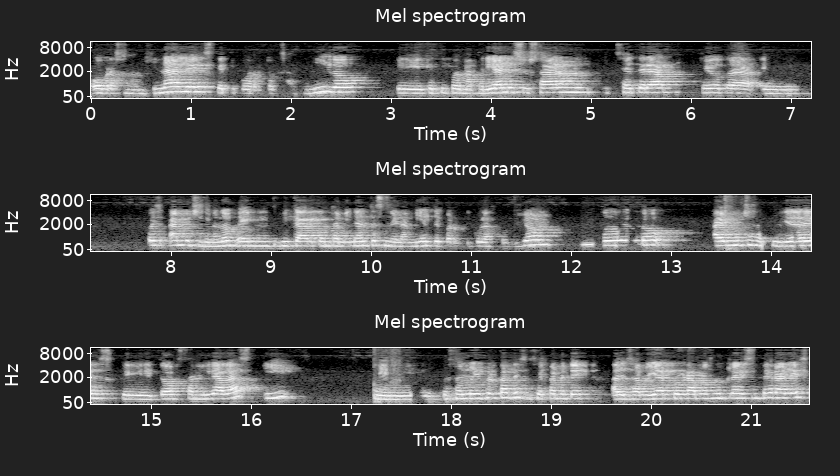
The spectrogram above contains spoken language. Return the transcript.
obras son originales, qué tipo de retoques han tenido, qué tipo de materiales se usaron, etcétera. ¿Qué otra? pues hay muchísimas, ¿no? Identificar contaminantes en el ambiente, partículas por billón, todo esto, hay muchas actividades que todas están ligadas y eh, que son muy importantes y ciertamente al desarrollar programas nucleares integrales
